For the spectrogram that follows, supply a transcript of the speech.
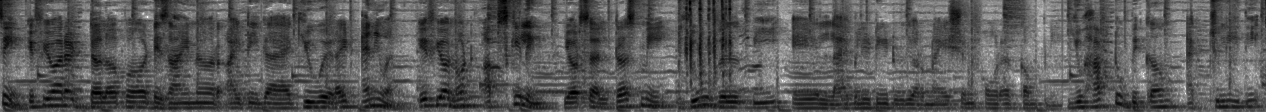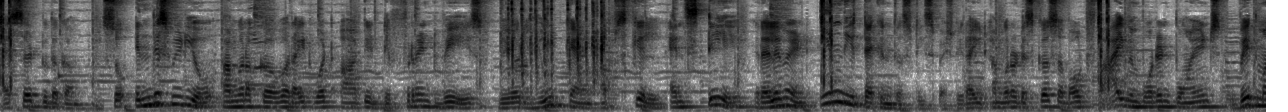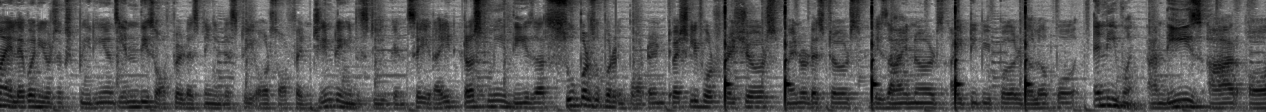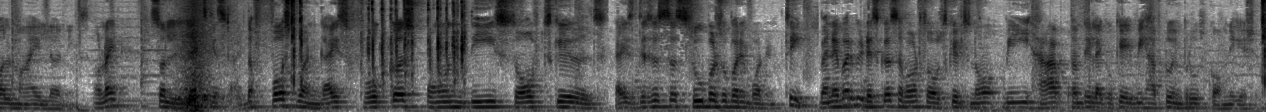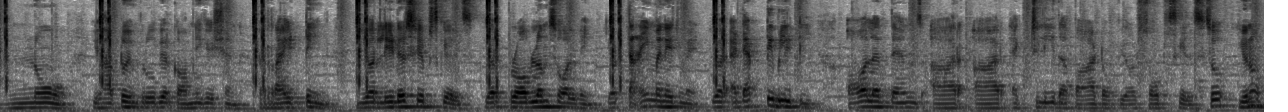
See, if you are a developer, designer, IT guy, QA, right? Anyone, if you are not upskilling yourself, trust me, you will be a liability to the organization or a company. You have to become actually the asset to the company. So, in this video, I'm gonna cover right what are the different ways where you can upskill and stay relevant in the tech industry, especially, right? I'm gonna discuss about five important points with my 11 years experience in the software testing industry or software engineering industry, you can say, right? Trust me, these are super, super important, especially for freshers, manual testers, designers, IT people, developer, anyone. And these are all my learnings. All right. So let's get started. The first one, guys, focus on the soft skills. Guys, this is a super, super important. See, whenever we discuss about soft skills, no, we have something like, okay, we have to improve communication. No, you have to improve your communication, writing, your leadership skills, your problem solving, your time management, your adaptability all of them are are actually the part of your soft skills so you know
